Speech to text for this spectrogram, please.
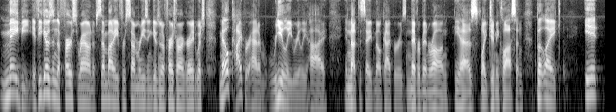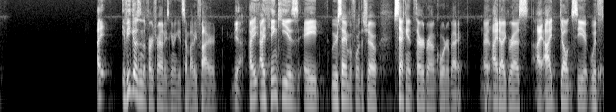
maybe if he goes in the first round, if somebody for some reason gives him a first round grade, which Mel Kiper had him really really high, and not to say Mel Kiper has never been wrong, he has like Jimmy Clausen, but like it I if he goes in the first round, he's going to get somebody fired. yeah, I, I think he is a. We were saying before the show, second, third round quarterback. I, I digress. I, I don't see it with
